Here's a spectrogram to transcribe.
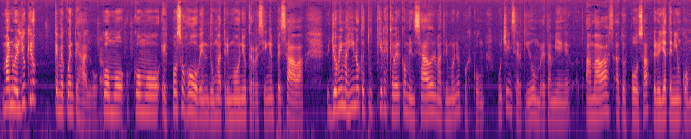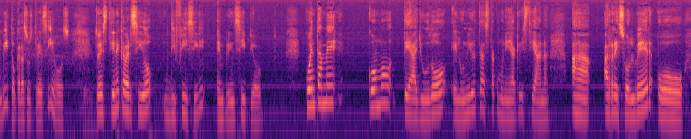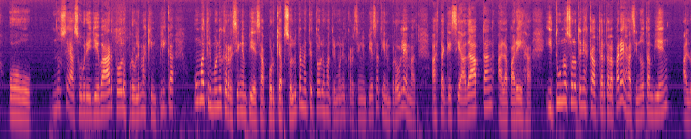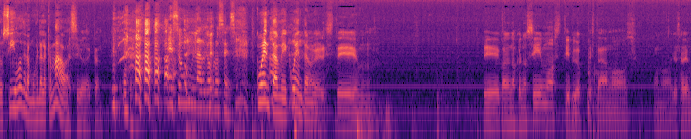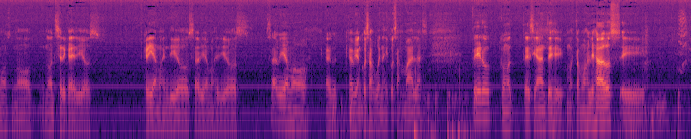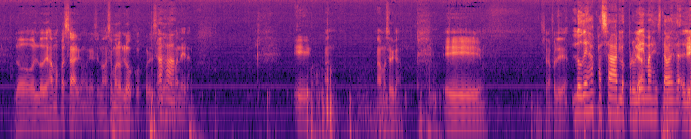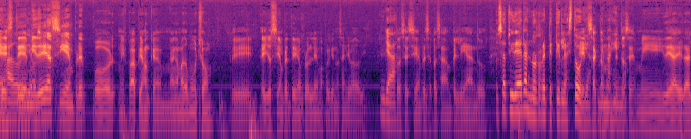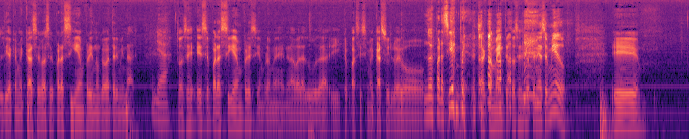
Manuel, yo quiero que me cuentes algo. Como, como esposo joven de un matrimonio que recién empezaba, yo me imagino que tú tienes que haber comenzado el matrimonio pues con mucha incertidumbre también amabas a tu esposa, pero ella tenía un convito, que eran sus tres hijos. Entonces tiene que haber sido difícil en principio. Cuéntame cómo te ayudó el unirte a esta comunidad cristiana a, resolver o, o, no sé, a sobrellevar todos los problemas que implica un matrimonio que recién empieza, porque absolutamente todos los matrimonios que recién empiezan tienen problemas, hasta que se adaptan a la pareja. Y tú no solo tenías que adaptarte a la pareja, sino también a los hijos de la mujer a la que amabas. sigo adaptando. es un largo proceso. cuéntame, cuéntame. A ver, este... Eh, cuando nos conocimos, típico, estábamos, como ya sabemos, no, no cerca de Dios. Creíamos en Dios, sabíamos de Dios, sabíamos que, habían cosas buenas y cosas malas. Pero, como te decía antes, eh, como estamos alejados, eh, lo, lo dejamos pasar, como que nos hacemos los locos, por decirlo de alguna manera. Eh, ah, vamos cerca. Eh, se me fue la idea. Lo dejas pasar, los problemas, estabas alejado Este, de mi idea siempre, por mis papis, aunque me han amado mucho, eh, ellos siempre han tenido problemas porque no se han llevado bien. Ya. Entonces siempre se pasaban peleando. o sea, tu idea era no repetir la historia, me Exactamente. imagino. Entonces mi idea era el día que me case va a ser para siempre y nunca va a terminar. ya. Entonces ese para siempre siempre me generaba la duda y qué pasa si me caso y luego... No es para siempre. Exactamente, entonces yo tenía ese miedo. Eh,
